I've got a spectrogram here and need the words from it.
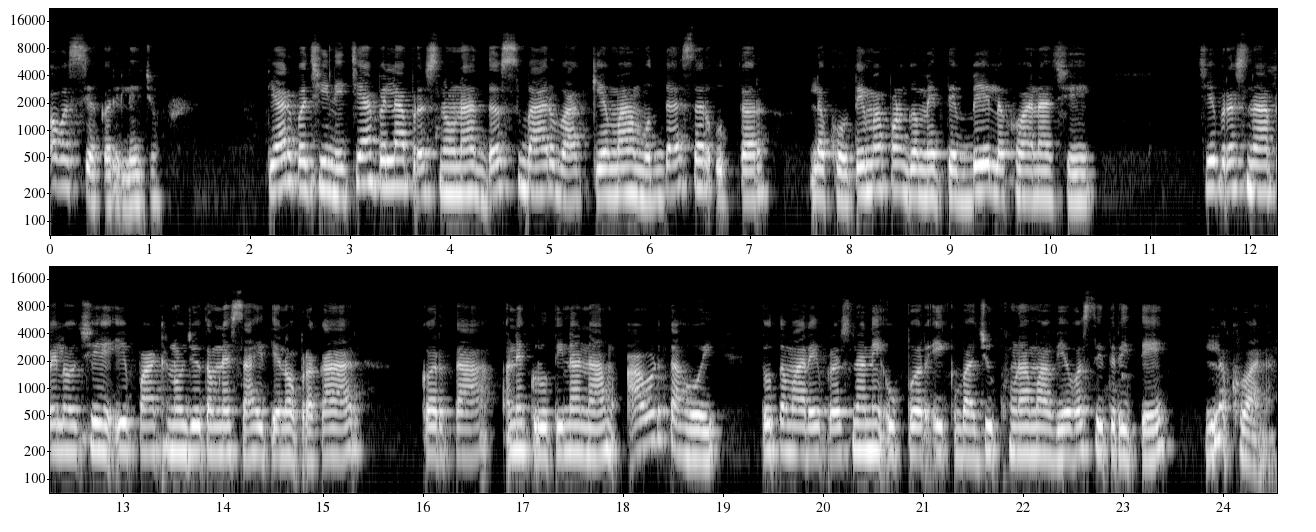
અવશ્ય કરી લેજો. ત્યાર પછી નીચે આપેલા પ્રશ્નોના દસ બાર વાક્યમાં મુદ્દાસર ઉત્તર લખો. તેમાં પણ ગમે તે બે લખવાના છે. જે પ્રશ્ન આપેલો છે એ પાઠનો જો તમને સાહિત્યનો પ્રકાર, કરતા અને કૃતિના નામ આવડતા હોય, તો તમારે પ્રશ્નની ઉપર એક બાજુ ખૂણામાં વ્યવસ્થિત રીતે લખવાના.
